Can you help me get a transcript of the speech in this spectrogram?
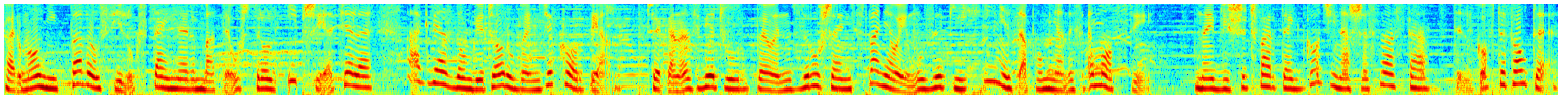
Harmonii, Paweł Siluk Steiner, Mateusz Troll i przyjaciele, a gwiazdą wieczoru będzie Kordian. Czeka nas wieczór pełen wzruszeń, wspaniałej muzyki i niezapomnianych emocji. Najbliższy czwartek, godzina 16, tylko w TVT.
